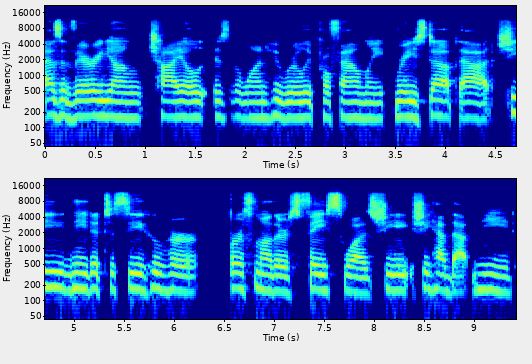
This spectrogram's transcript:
as a very young child, is the one who really profoundly raised up that she needed to see who her birth mother's face was. She she had that need,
